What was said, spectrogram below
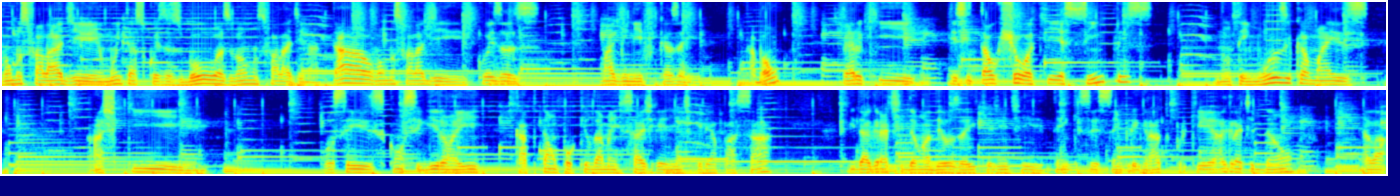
vamos falar de muitas coisas boas, vamos falar de Natal, vamos falar de coisas magníficas aí, tá bom? Espero que esse talk show aqui é simples, não tem música, mas acho que vocês conseguiram aí captar um pouquinho da mensagem que a gente queria passar e da gratidão a Deus aí que a gente tem que ser sempre grato porque a gratidão ela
